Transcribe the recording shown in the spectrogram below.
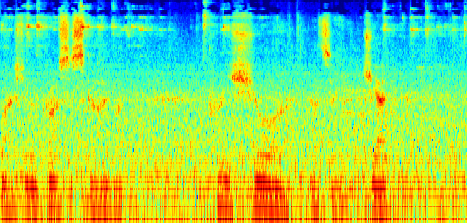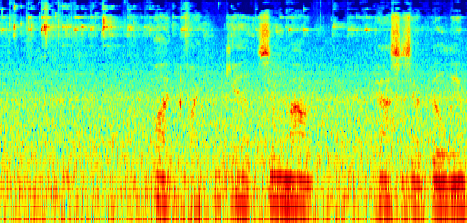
flashing across the sky, but pretty sure that's a jet. But if I can't zoom out, passes that building,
